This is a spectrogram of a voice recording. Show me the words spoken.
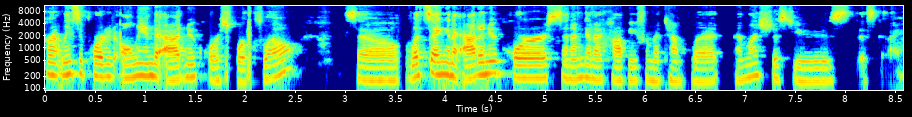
currently supported only in the add new course workflow. So let's say I'm going to add a new course and I'm going to copy from a template and let's just use this guy.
